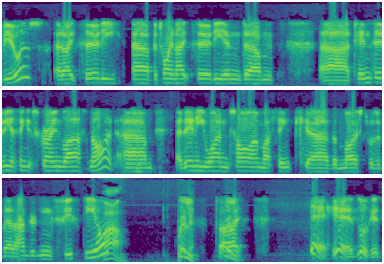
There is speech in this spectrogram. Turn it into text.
viewers at 8.30, uh, between 8.30 and um, uh, 10.30, I think it screened last night. Um, At any one time, I think uh, the most was about 150 odd. Wow. Brilliant. So, Brilliant. Yeah, yeah. Look, it's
